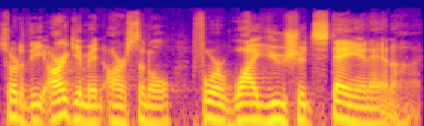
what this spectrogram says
sort of the argument arsenal for why you should stay in Anaheim.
